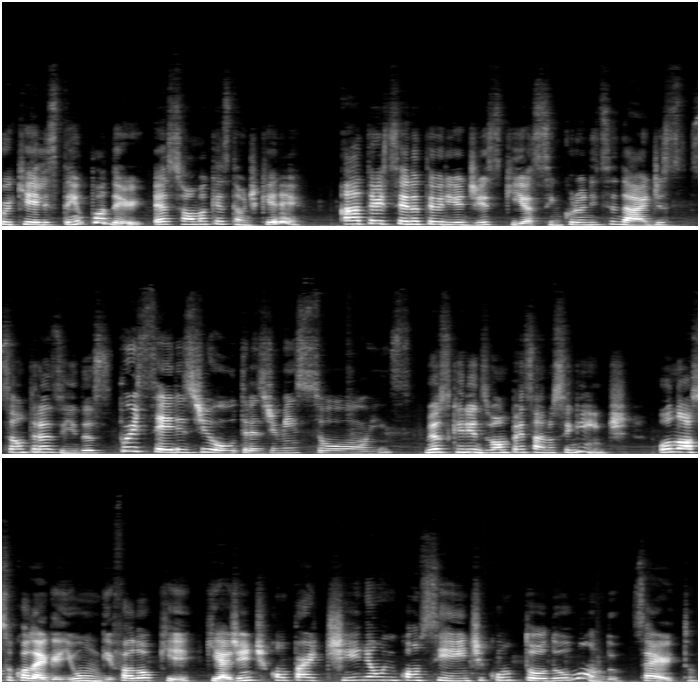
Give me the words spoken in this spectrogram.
porque eles têm o poder, é só uma questão de querer. A terceira teoria diz que as sincronicidades são trazidas por seres de outras dimensões. Meus queridos, vamos pensar no seguinte: o nosso colega Jung falou que que a gente compartilha um inconsciente com todo o mundo, certo?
